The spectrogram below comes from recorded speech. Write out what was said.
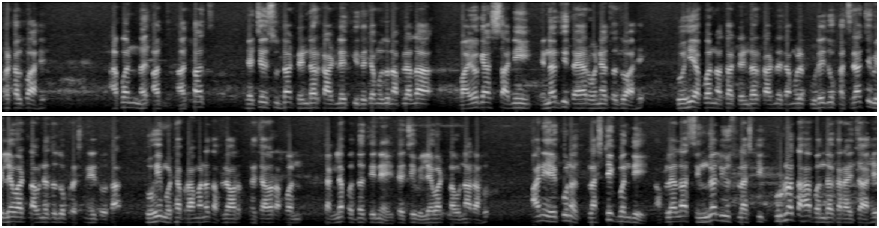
प्रकल्प आहे. आपण आत्ताच याचे सुद्धा टेंडर काढलेत की त्याच्यामधून आपल्याला बायोगॅस आणि एनर्जी तयार होण्याचा जो आहे तोही आपण आता टेंडर काढले. त्यामुळे पुढे जो कचऱ्याची विल्हेवाट लावण्याचा जो प्रश्न येत होता तोही मोठ्या प्रमाणात आपल्यावर त्याच्यावर आपण चांगल्या पद्धतीने त्याची विल्हेवाट लावणार आहोत. आणि एकूणच प्लास्टिक बंदी आपल्याला सिंगल यूज प्लास्टिक पूर्णतः बंद करायचं आहे.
